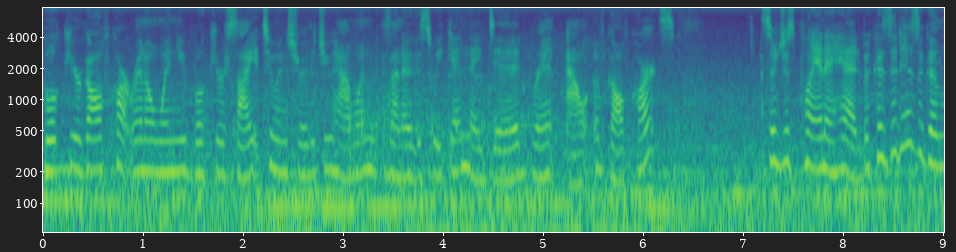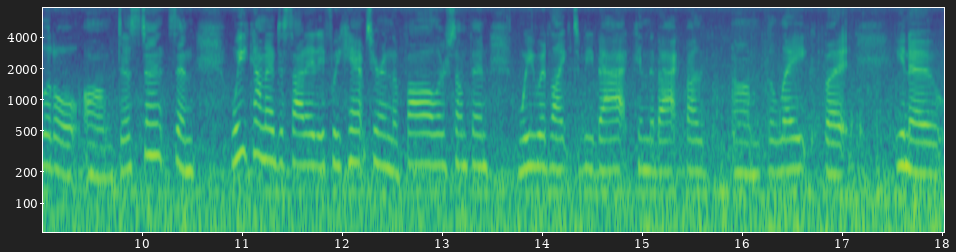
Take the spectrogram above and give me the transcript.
book your golf cart rental when you book your site to ensure that you have one because I know this weekend they did rent out of golf carts so just plan ahead because it is a good little um, distance and we kind of decided if we camped here in the fall or something we would like to be back in the back by um, the lake. But you know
